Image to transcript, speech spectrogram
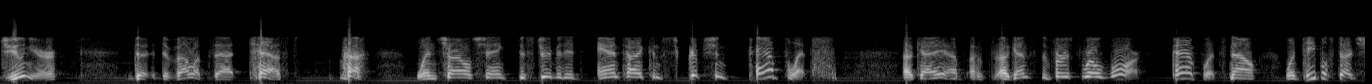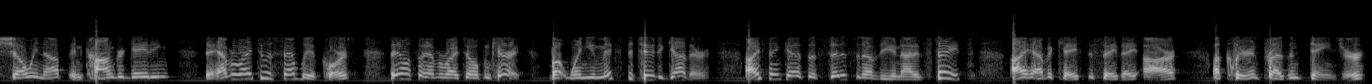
Jr., de- developed that test when Charles Schenck distributed anti-conscription pamphlets, okay, against the First World War. Pamphlets. Now, when people start showing up and congregating, they have a right to assembly, of course. They also have a right to open carry. But when you mix the two together, I think as a citizen of the United States, I have a case to say they are a clear and present danger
